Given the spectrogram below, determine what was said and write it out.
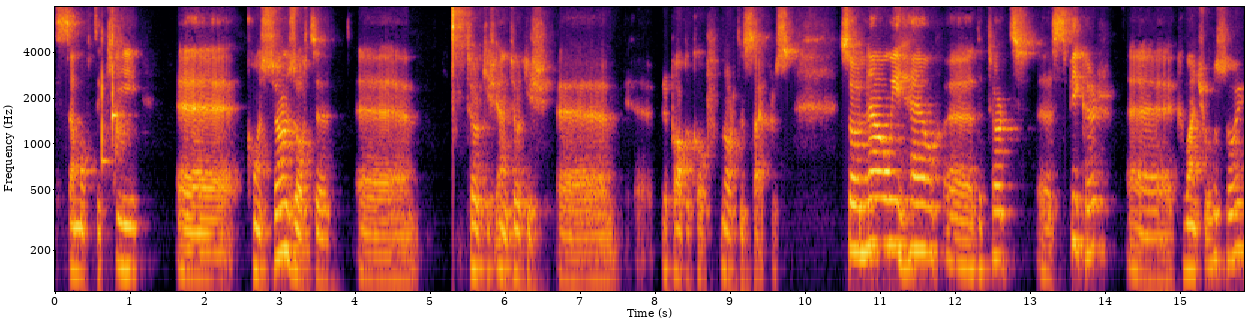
some of the key concerns of the Turkish and Turkish uh, Republic of Northern Cyprus. So now we have uh, the third uh, speaker, uh, Kıvanç Ulusoy,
